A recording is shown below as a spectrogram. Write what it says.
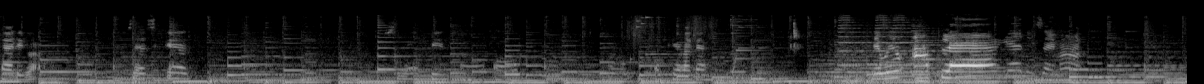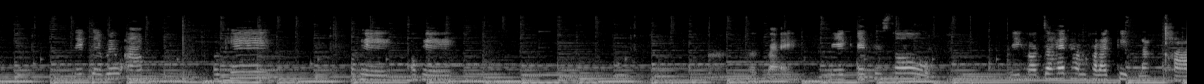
ชงกาแฟดีกว่า Just get swapping off โอเคแล้วกันเลเวลอัพแล้วเย้ดีใจมาก next level up โอเค โอเค โอเคต่อไป next episode นี่เขาจะให้ทำภารกิจนะคะ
